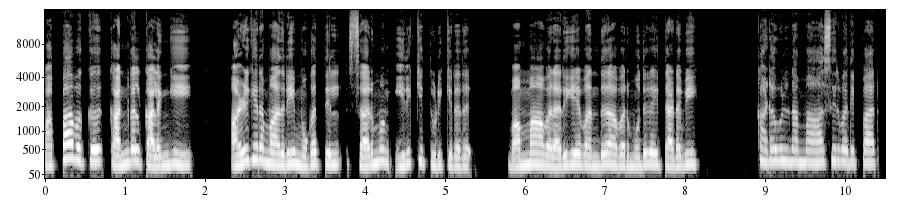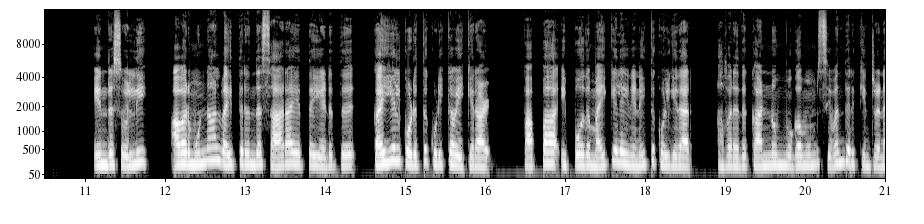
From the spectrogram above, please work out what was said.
பப்பாவுக்கு கண்கள் கலங்கி அழுகிற மாதிரி முகத்தில் சருமம் இறுக்கித் துடிக்கிறது. மம்மா அவர் அருகே வந்து அவர் முதுகை தடவி கடவுள் நம்ம ஆசீர்வதிப்பார் என்று சொல்லி அவர் முன்னால் வைத்திருந்த சாராயத்தை எடுத்து கையில் கொடுத்து குடிக்க வைக்கிறாள். பப்பா இப்போது மைக்கேலை நினைத்துக் கொள்கிறார். அவரது கண்ணும் முகமும் சிவந்திருக்கின்றன.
